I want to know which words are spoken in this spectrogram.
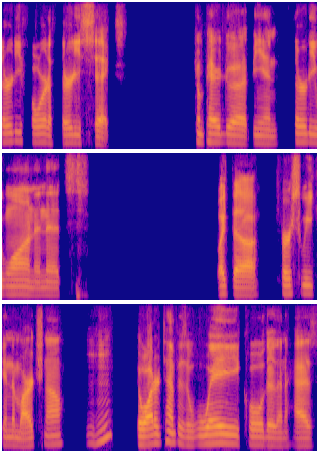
34 to 36 compared to it being 31 and it's like the first week into March now. Mm-hmm. The water temp is way colder than it has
